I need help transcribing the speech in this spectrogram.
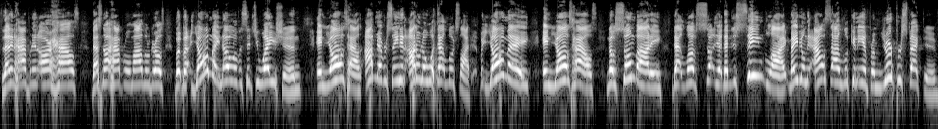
So that didn't happen in our house. That's not happening with my little girls. But but y'all may know of a situation in y'all's house. I've never seen it. I don't know what that looks like. But y'all may in y'all's house know somebody that loves that just seemed like maybe on the outside looking in from your perspective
